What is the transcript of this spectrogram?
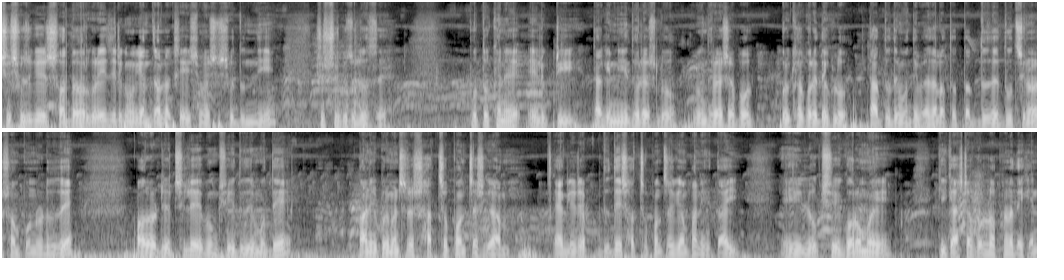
সে সুযোগের সদ্ব্যবহার করে যেরকম জ্ঞান লাগছে, এই সময় শিশু দুধ নিয়ে শিশুকে চলে আসে। প্রত্যক্ষণে এই লোকটি তাকে নিয়ে ধরে আসলো এবং ধরে আসার পর পরীক্ষা করে দেখল তার দুধের মধ্যে ভেজাল, অর্থাৎ তার দুধের দুধ ছিল না সম্পূর্ণ দুধে পাউডার দুধ ছিল এবং সেই দুধের মধ্যে পানির পরিমাণ ছিল সাতশো পঞ্চাশ গ্রাম। এক লিটার দুধে সাতশো পঞ্চাশ গ্রাম পানি। তাই এই লোক সে গরম হয়ে কী কাজটা করল আপনারা দেখেন।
